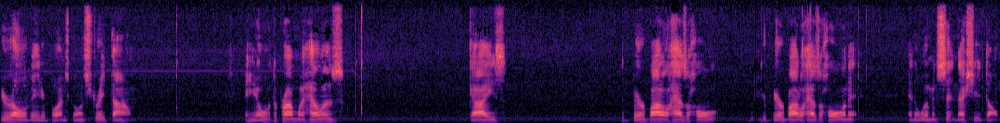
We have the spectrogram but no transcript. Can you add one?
your elevator button's going straight down. And you know what the problem with hell is? Guys, beer bottle has a hole, your beer bottle has a hole in it, and the women sitting next to you don't.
